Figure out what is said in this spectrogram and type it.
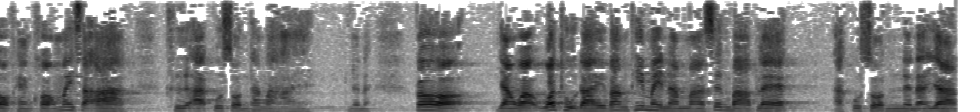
ออกแห่งของไม่สะอาด คืออกุศลทั้งหลาย เนี่ยนะก็อย่างว่าวัตถุใดบ้างที่ไม่นำมาซึ่งบาปและอกุศลเนี่ยนะอย่าง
